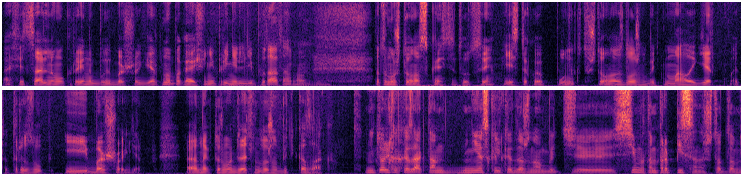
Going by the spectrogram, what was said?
Официально у Украины будет большой герб. Ну, пока еще не приняли депутата, но Потому что у нас в Конституции есть такой пункт, что у нас должен быть малый герб, это трезуб, и большой герб, э, на котором обязательно должен быть казак. Не только казак, там несколько должно быть э, символов, там прописано, что там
